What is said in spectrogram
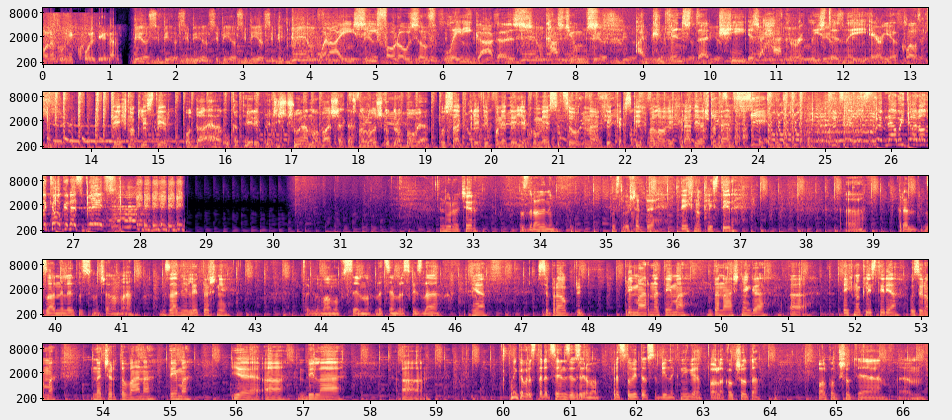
to ne bo nikoli delal. Bio si, bio si, bio si, bio si, bio si, bio si. When I see photos of Lady Gaga's costumes, I'm convinced that she is a hacker, at least in the area of clothing. Tehnoklistir, oddaja, v kateri prečiščujemo vaše tehnološko drobove. Vsak tretji ponedeljek v mesecu na hekerskih valovih Radia Student. Now we got all the coconuts, bitch. Dobro večer, Pozdravljeni. poslušate Tehnoklistir, Uh, pred zadnje leto, načeloma, zadnji letošnji. tako da imamo posebno decembrsko izdajo. Ja, se pravi, pri, primarna tema današnjega uh, tehnoklistirja, oziroma načrtovana tema, je uh, bila. Uh, Neka vrsta recenzije oziroma predstavitev vsebine knjige Pavla Kokšota. Paul Kokšot je um,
